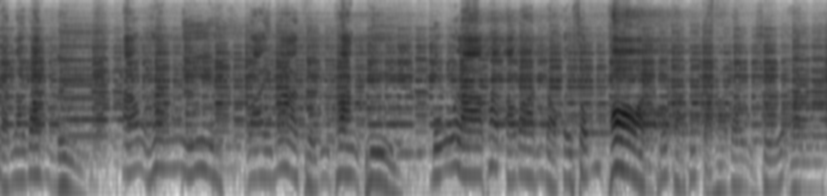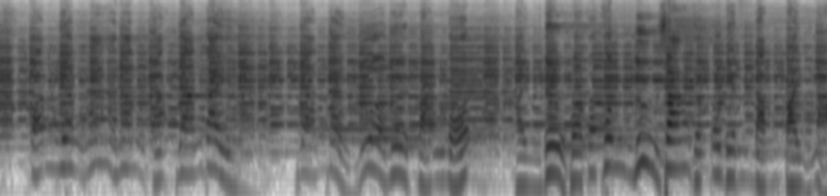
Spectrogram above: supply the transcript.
กันละวันหนึ่ง เอาหันนี้ไหวมาถึงทางพี่บูลาพระตะวันดอกสมพรผู้ขาพิจาบ้องสูอันก่อนเรื่องหน้านั้นกะยานได้ยานได้รั่วมืดบังบดให้ดื้อพอกระคนลือสร้างจนเอาเด่นดังไปหนา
